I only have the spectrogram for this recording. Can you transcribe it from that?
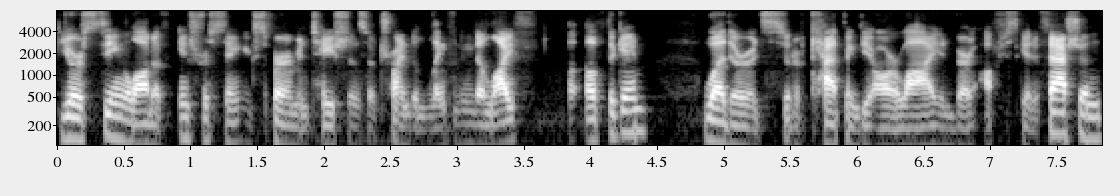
you're seeing a lot of interesting experimentations of trying to lengthen the life of the game, whether it's sort of capping the ROI in very obfuscated fashion,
